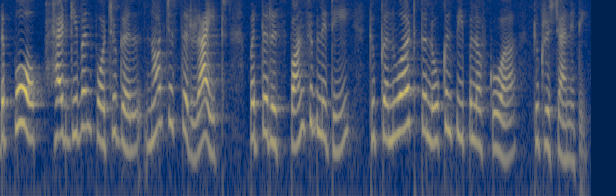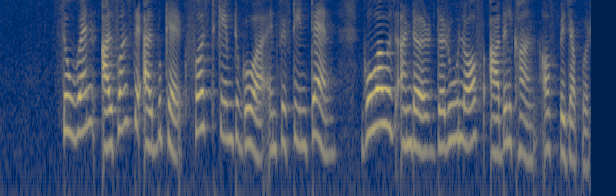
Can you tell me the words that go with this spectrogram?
The Pope had given Portugal not just the right but the responsibility to convert the local people of Goa to Christianity. So, when Alphonse de Albuquerque first came to Goa in 1510, Goa was under the rule of Adil Khan of Bijapur.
